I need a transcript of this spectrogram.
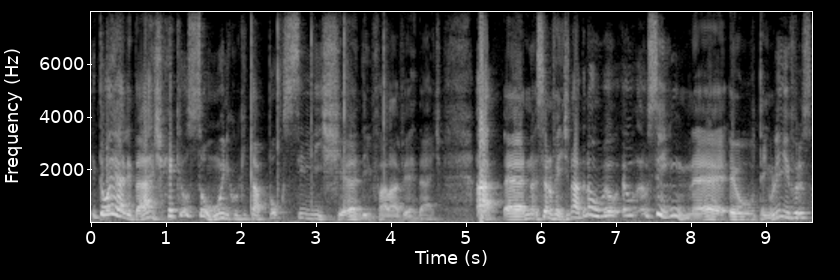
Então a realidade é que eu sou o único que está pouco se lixando em falar a verdade. Ah, é, você não vende nada? Não, eu, eu, eu sim, né? Eu tenho livros,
